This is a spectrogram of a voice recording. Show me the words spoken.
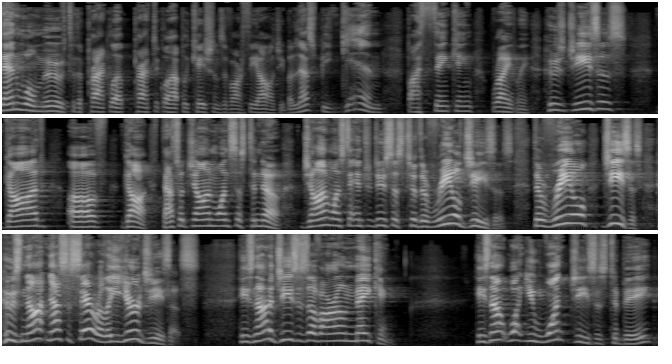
Then we'll move to the practical applications of our theology. But let's begin by thinking rightly. Who's Jesus? God of God. That's what John wants us to know. John wants to introduce us to the real Jesus, the real Jesus, who's not necessarily your Jesus. He's not a Jesus of our own making. He's not what you want Jesus to be.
